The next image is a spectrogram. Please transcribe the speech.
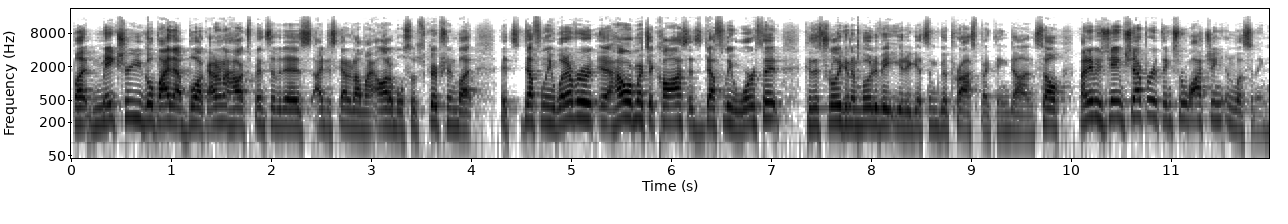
But make sure you go buy that book. I don't know how expensive it is. I just got it on my Audible subscription, but it's definitely whatever, however much it costs, it's definitely worth it because it's really going to motivate you to get some good prospecting done. So my name is James Shepard. Thanks for watching and listening.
